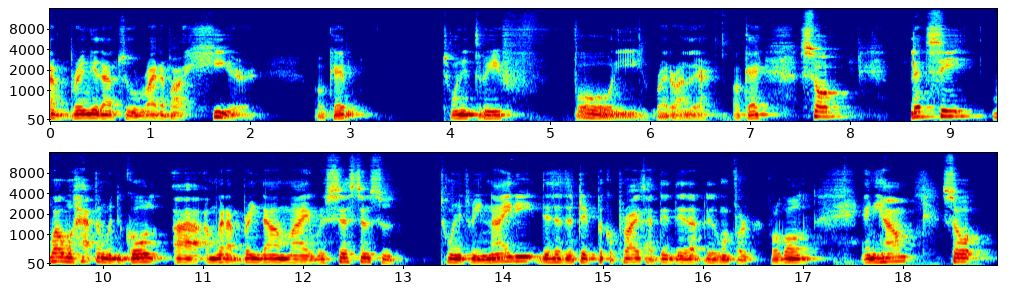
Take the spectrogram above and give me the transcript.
to bring it down to right about here. Okay. 2340, right around there. Okay. So let's see what will happen with the gold. Uh, I'm going to bring down my resistance to 2390. This is the typical price. I did that this one for, for gold anyhow. So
